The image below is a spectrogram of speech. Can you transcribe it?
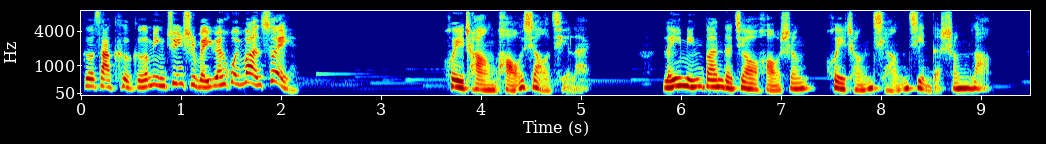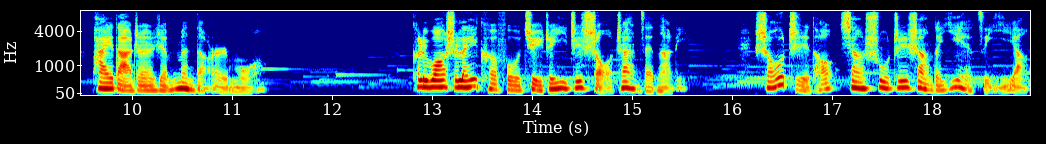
哥萨克革命军事委员会万岁！会场咆哮起来，雷鸣般的叫好声汇成强劲的声浪，拍打着人们的耳膜。克里沃什雷科夫举着一只手站在那里，手指头像树枝上的叶子一样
